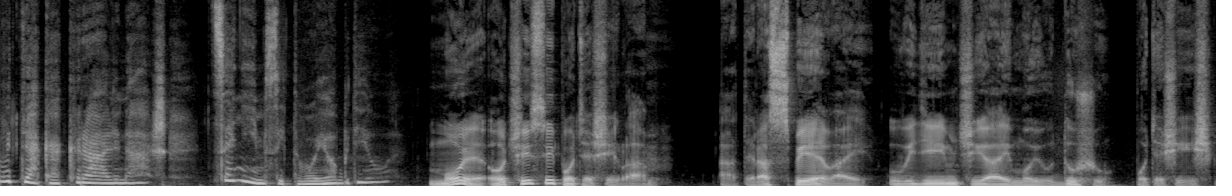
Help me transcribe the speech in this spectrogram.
vďaka, kráľ náš. Cením si tvoj obdiv. Moje oči si potešila. A teraz spievaj. Uvidím, či aj moju dušu potešíš.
